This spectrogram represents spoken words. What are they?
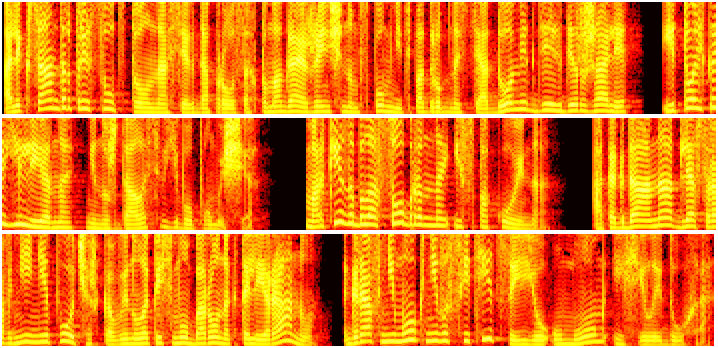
Александр присутствовал на всех допросах, помогая женщинам вспомнить подробности о доме, где их держали, и только Елена не нуждалась в его помощи. Маркиза была собрана и спокойна. А когда она для сравнения почерка вынула письмо барона к Толерану, граф не мог не восхититься ее умом и силой духа.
